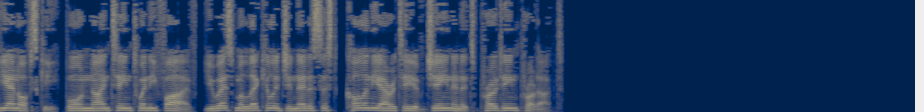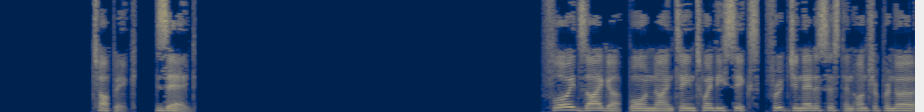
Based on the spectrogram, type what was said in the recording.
Yanofsky, born 1925, U.S. molecular geneticist, collinearity of gene and its protein product. Topic Z. Floyd Zaiger, born 1926, fruit geneticist and entrepreneur.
